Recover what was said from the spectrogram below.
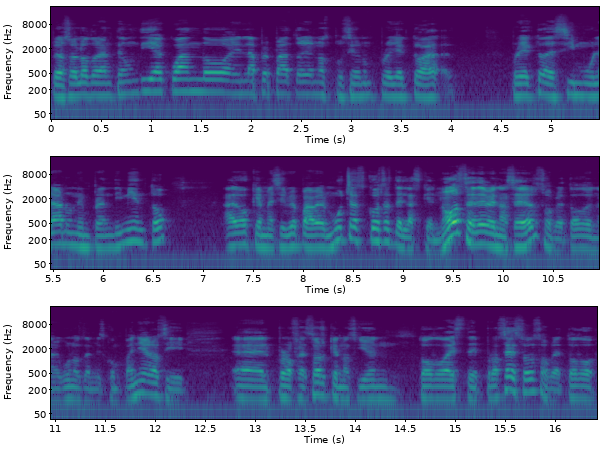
pero solo durante un día cuando en la preparatoria nos pusieron un proyecto, proyecto de simular un emprendimiento. Algo que me sirvió para ver muchas cosas de las que no se deben hacer, sobre todo en algunos de mis compañeros y eh, el profesor que nos guió en todo este proceso, sobre todo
